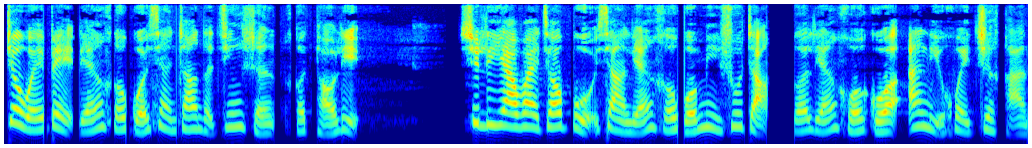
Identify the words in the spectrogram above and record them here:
这违背联合国宪章的精神和条例。叙利亚外交部向联合国秘书长和联合国安理会致函。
